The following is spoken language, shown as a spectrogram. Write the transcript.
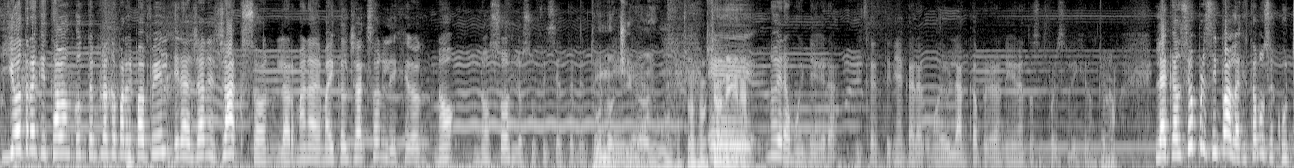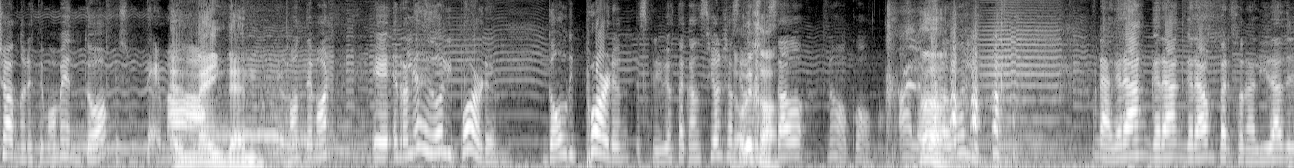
Y otra que estaban contemplando para el papel era Janet Jackson, la hermana de Michael Jackson. Le dijeron, no, no sos lo suficientemente Tú no, negra". chica de humo. Sos demasiado Eh, negra. No era muy negra, ¿viste? tenía cara como de blanca, pero era negra, entonces por eso le dijeron que Ah. no. La canción principal, la que estamos escuchando en este momento, que es un tema. El Maiden. Temón, temón, eh, en realidad es de Dolly Parton. Dolly Parton escribió esta canción, ya ¿La se ha oveja? utilizado. No, ¿cómo? Ah, la Ah. oveja Dolly. Una gran, gran, gran personalidad de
